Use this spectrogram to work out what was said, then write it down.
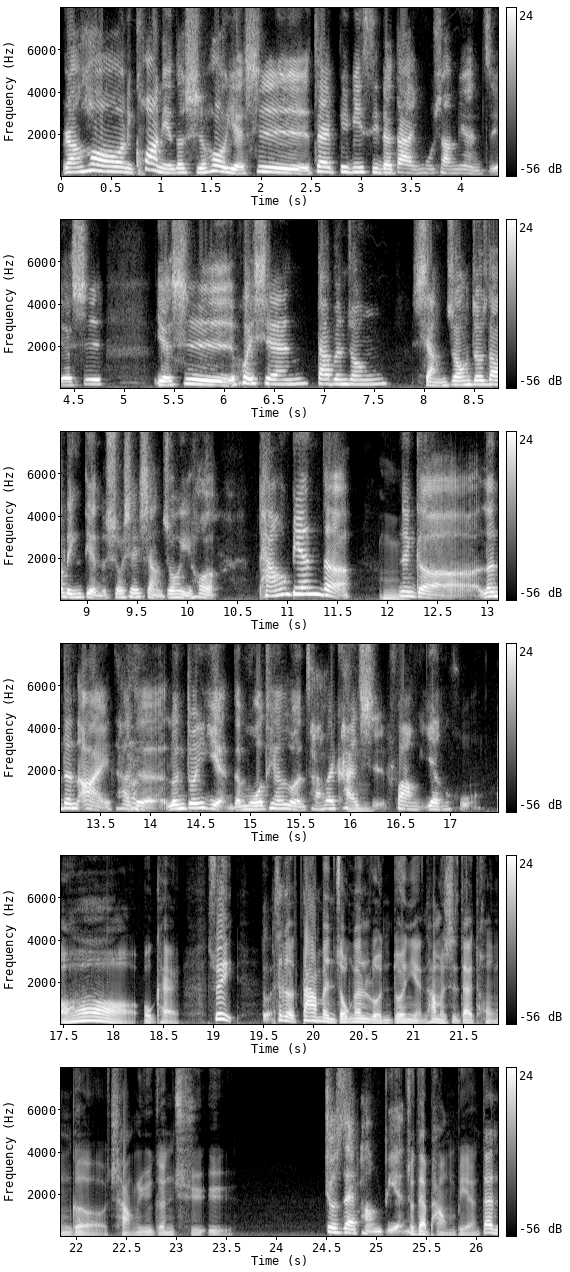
然后你跨年的时候也是在 BBC 的大荧幕上面，也是也是会先大笨钟响钟，就是到零点的时候先响钟，以后旁边的嗯。那个 London Eye 它的 伦敦眼的摩天轮才会开始放烟火。哦，OK，所以这个大笨钟跟伦敦眼，他们是在同一个场域跟区域，就是在旁边，就在旁边。但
